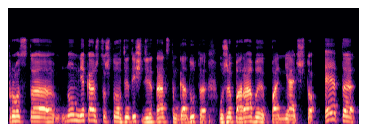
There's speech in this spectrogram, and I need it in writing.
Просто, ну, мне кажется, что в 2019 году-то уже пора бы понять, что это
